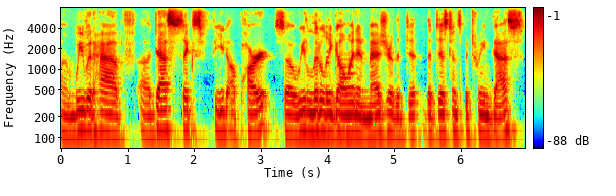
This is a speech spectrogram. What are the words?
Um, we would have uh, desks six feet apart. So we literally go in and measure the, di- the distance between desks.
